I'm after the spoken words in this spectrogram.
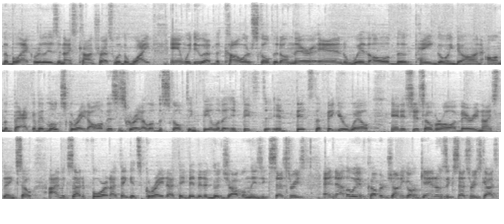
The black really is a nice contrast with the white, and we do have the collar sculpted on there and with all of the paint going on on the back of it. Looks great. All of this is great. I love the sculpting feel of it. It fits, it fits the figure well, and it's just overall a very nice thing. So I'm excited for it. I think it's great. I think they did a good job on these accessories. And now that we have covered Johnny Gargano's accessories, guys,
